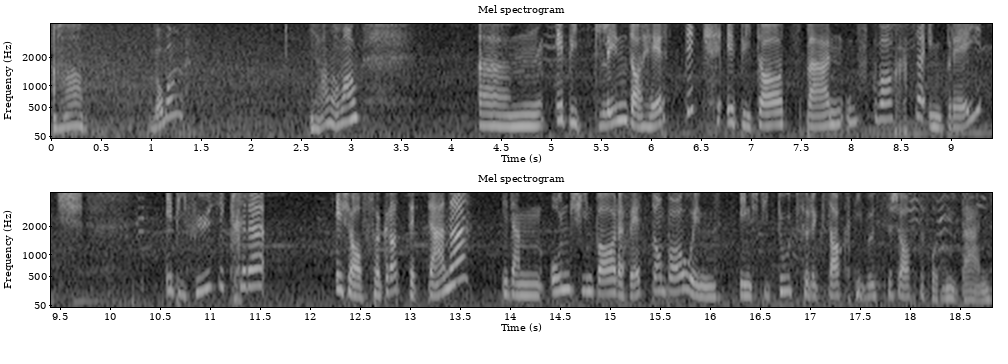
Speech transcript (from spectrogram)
Aha, Nochmal? ja, nochmal. Ähm, ich bin Linda Hertig, ich bin hier in Bern aufgewachsen, im Breitsch. Ich bin Physikerin, ich arbeite gerade dort in diesem unscheinbaren Betonbau im Institut für exakte Wissenschaften der Uni Bern.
